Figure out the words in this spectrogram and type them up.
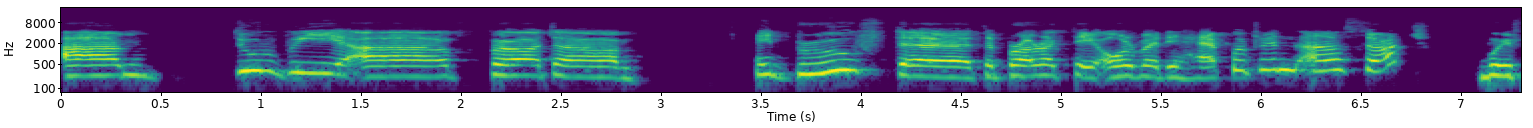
um, do we uh, further improve the, the product they already have within uh, search with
